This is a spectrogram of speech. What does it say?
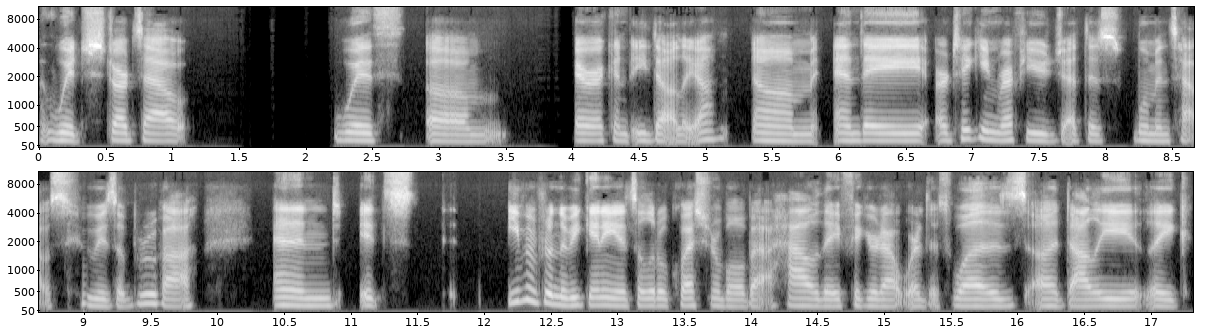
which starts out with um Eric and Idalia, um, and they are taking refuge at this woman's house who is a bruja, and it's even from the beginning, it's a little questionable about how they figured out where this was. Uh, Dolly, like,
